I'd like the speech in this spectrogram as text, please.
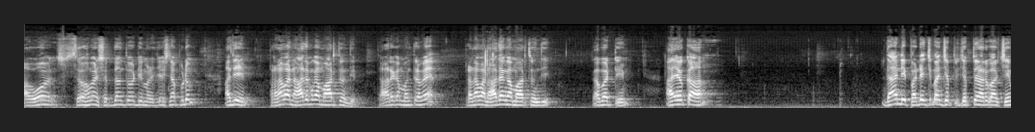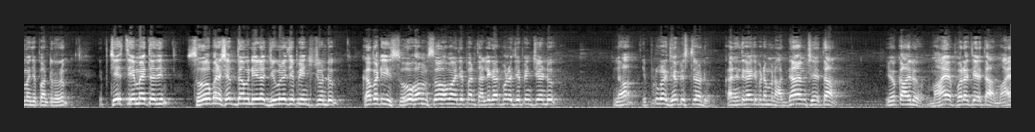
ఆ ఓం సోహమైన శబ్దంతో మనం చేసినప్పుడు అది ప్రణవనాదంగా మారుతుంది. తారక మంత్రమే ప్రణవనాదంగా మారుతుంది. కాబట్టి ఆ యొక్క దాన్ని పఠించమని చెప్పి చెప్తున్నారు వారు చేయమని చెప్పంటున్నారు చేస్తే ఏమవుతుంది సోహమైన శబ్దం నీలో జీవుడు జపించుండు కాబట్టి ఈ సోహం సోహం అని చెప్పని తల్లి గర్భంలో జపించాడు. నా ఇప్పుడు కూడా జపిస్తున్నాడు. కానీ ఎందుకంటే చెప్పండి మన అజ్ఞానం చేత ఈ యొక్క మాయ పొర చేత మాయ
